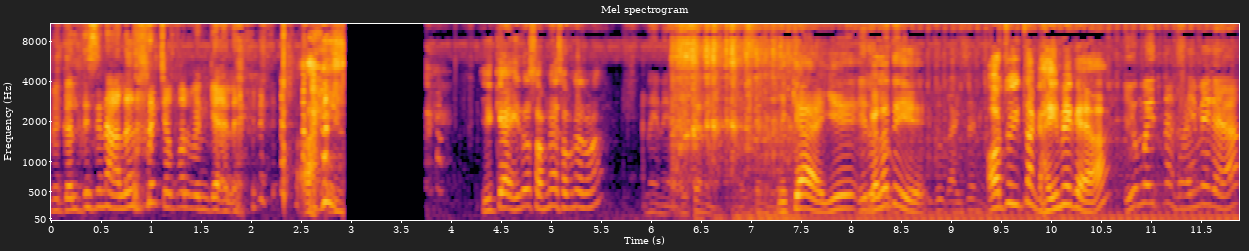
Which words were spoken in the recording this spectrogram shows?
मैं गलती से ना अलग अलग चप्पल पहन के आया ये क्या इधर सामने सामने नहीं नहीं ऐसा नहीं। ये क्या है? ये गलत है ये। तो ऐसा और तू इतना घाई में गया? ये मैं इतना घाई में गया।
